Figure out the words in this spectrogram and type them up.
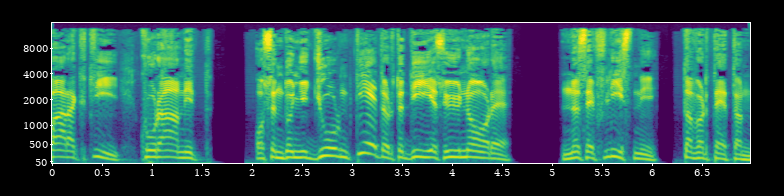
para këtij Kuranit ose ndonjë gjurmë tjetër të dijes hyjnore, nëse flisni të vërtetën.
